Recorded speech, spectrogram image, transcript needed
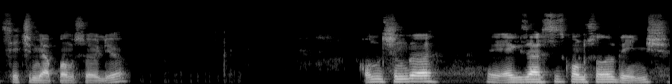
seçim yapmamı söylüyor. Onun dışında e, egzersiz konusuna da değinmiş.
